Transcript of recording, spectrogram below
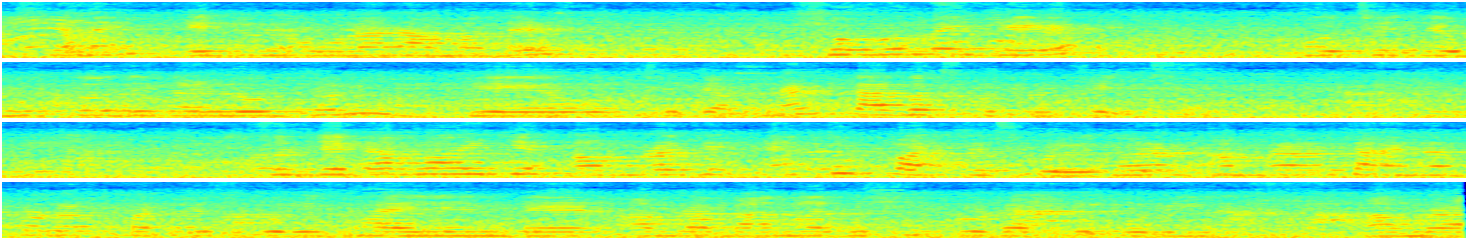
আসে নাই, এই জন্য ওনারা আমাদের শোরুমে যে হচ্ছে যে ভুক্ত অধিকার লোকজন যে হচ্ছে যে আপনার কাগজপত্র চেয়েছে। তো যেটা হয় যে আমরা যে এত পারচেস করি ধরেন আমরা চায়নার প্রোডাক্ট পারচেস করি থাইল্যান্ডের আমরা বাংলাদেশি প্রোডাক্টও করি আমরা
